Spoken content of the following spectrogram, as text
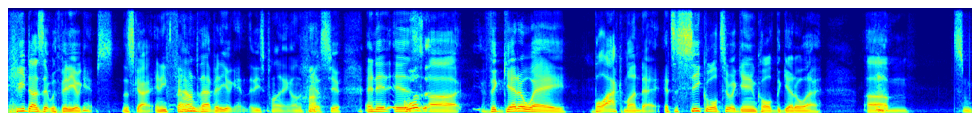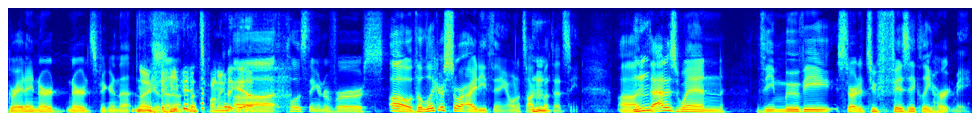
he does it with video games. This guy, and he found that video game that he's playing on the PS2, and it is it? Uh, the Getaway Black Monday. It's a sequel to a game called The Getaway. Um, Some grade A nerd nerds figuring that. nice. figuring that out. That's funny. Yeah. Uh, close thing in reverse. Oh, the liquor store ID thing. I want to talk Mm-hmm. about that scene. Uh, that is when the movie started to physically hurt me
